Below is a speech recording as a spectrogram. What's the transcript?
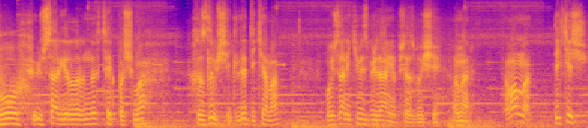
Bu ülser yaralarını tek başıma hızlı bir şekilde dikemem. O yüzden ikimiz birden yapacağız bu işi Ömer. Tamam mı? Dikiş.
